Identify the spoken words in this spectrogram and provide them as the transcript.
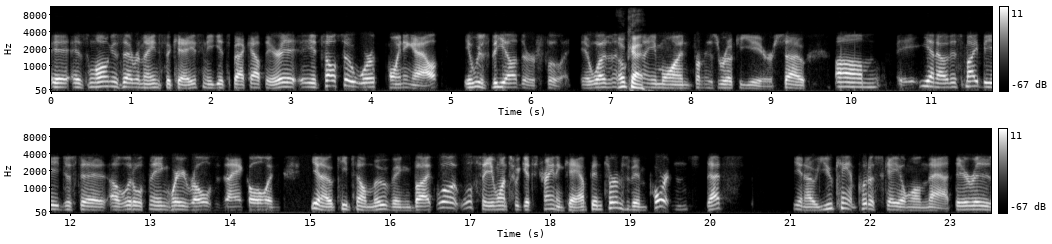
i as long as that remains the case and he gets back out there, it, it's also worth pointing out it was the other foot. It wasn't Okay. the same one from his rookie year. So, um, you know, this might be just a, a little thing where he rolls his ankle and you know keeps on moving. But we'll we'll see once we get to training camp. In terms of importance, that's you know you can't put a scale on that. There is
